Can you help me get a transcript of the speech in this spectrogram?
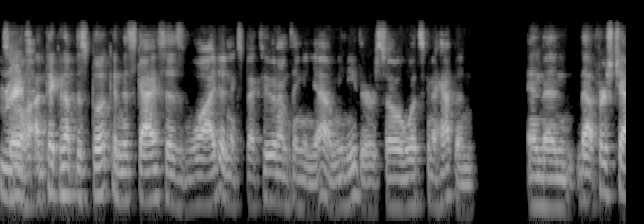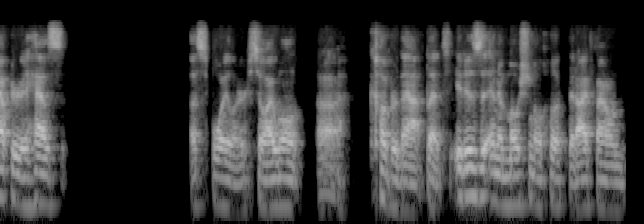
Right. So I'm picking up this book, and this guy says, "Well, I didn't expect to," and I'm thinking, "Yeah, me neither." So what's going to happen? And then that first chapter it has a spoiler, so I won't uh, cover that, but it is an emotional hook that I found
